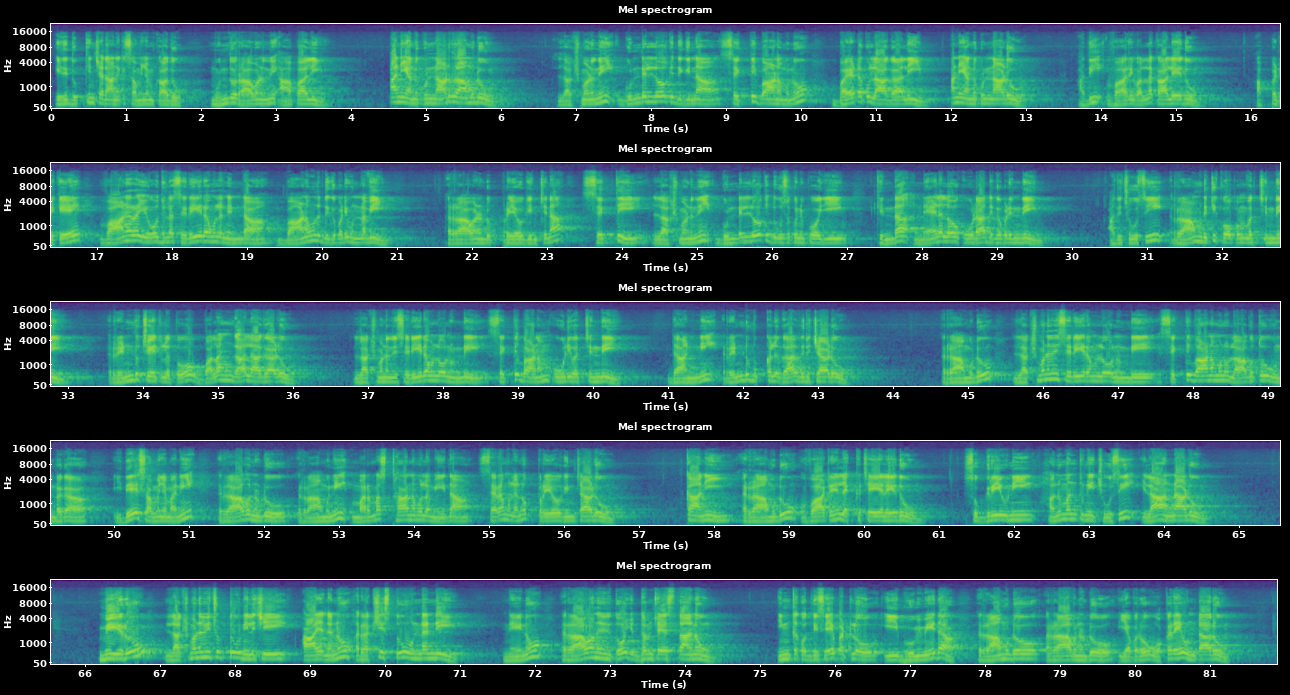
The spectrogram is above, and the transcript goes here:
ఇది దుఃఖించడానికి సమయం కాదు. ముందు రావణుని ఆపాలి అని అనుకున్నాడు రాముడు. లక్ష్మణుని గుండెల్లోకి దిగిన శక్తి బాణమును బయటకు లాగాలి అని అనుకున్నాడు. అది వారి వల్ల కాలేదు. అప్పటికే వానర యోధుల శరీరముల నిండా బాణములు దిగబడి ఉన్నవి. రావణుడు ప్రయోగించిన శక్తి లక్ష్మణుని గుండెల్లోకి దూసుకుని పోయి కింద నేలలో కూడా దిగబడింది. అది చూసి రాముడికి కోపం వచ్చింది. రెండు చేతులతో బలంగా లాగాడు. లక్ష్మణుని శరీరంలో నుండి శక్తి బాణం ఊడి వచ్చింది. దాన్ని రెండు ముక్కలుగా విరిచాడు. రాముడు లక్ష్మణుని శరీరంలో నుండి శక్తి బాణమును లాగుతూ ఉండగా ఇదే సమయమని రావణుడు రాముని మర్మస్థానముల మీద శరములను ప్రయోగించాడు. కానీ రాముడు వాటిని లెక్క చేయలేదు. సుగ్రీవుని హనుమంతుని చూసి ఇలా అన్నాడు. మీరు లక్ష్మణుని చుట్టూ నిలిచి ఆయనను రక్షిస్తూ ఉండండి. నేను రావణునితో యుద్ధం చేస్తాను. ఇంక కొద్దిసేపట్లో ఈ భూమి మీద రాముడో రావణుడో ఎవరో ఒకరే ఉంటారు.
